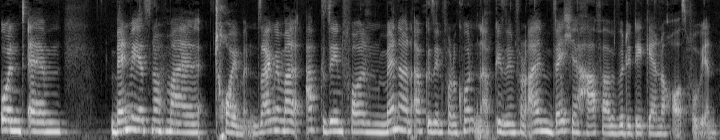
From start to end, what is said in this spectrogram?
Und ähm, wenn wir jetzt noch mal träumen, sagen wir mal, abgesehen von Männern, abgesehen von Kunden, abgesehen von allem, welche Haarfarbe würdet ihr gerne noch ausprobieren?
